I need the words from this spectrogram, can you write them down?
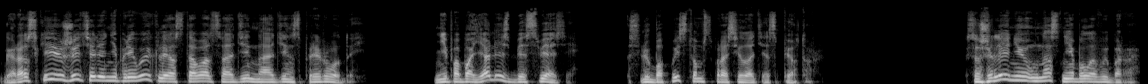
Городские жители не привыкли оставаться один на один с природой. Не побоялись без связи. — с любопытством спросил отец Петр. «К сожалению, у нас не было выбора.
